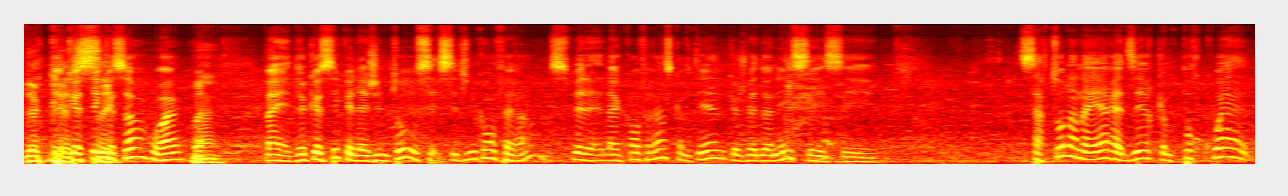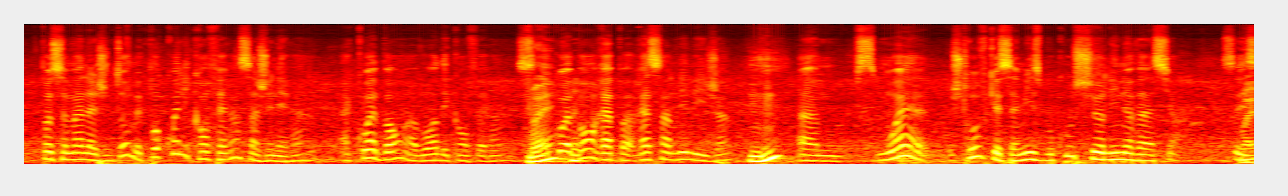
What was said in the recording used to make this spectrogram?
De De que c'est que ça? Ouais. Ouais. Ben, de que c'est que l'Agile Tour, c'est c'est une conférence. La, la conférence comme telle que je vais donner, c'est. c'est- Ça retourne en arrière à dire comme pourquoi, pas seulement l'Agile Tour, mais pourquoi les conférences en général? À quoi bon avoir des conférences? Ouais. À quoi bon rassembler les gens? Mhm. Euh, moi, je trouve que ça mise beaucoup sur l'innovation. C'est- Ouais.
